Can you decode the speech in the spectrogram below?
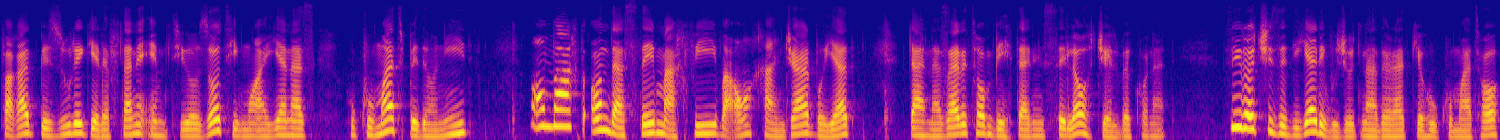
فقط به زور گرفتن امتیازاتی معین از حکومت بدانید آن وقت آن دسته مخفی و آن خنجر باید در نظرتان بهترین سلاح جلوه کند. زیرا چیز دیگری وجود ندارد که حکومت ها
